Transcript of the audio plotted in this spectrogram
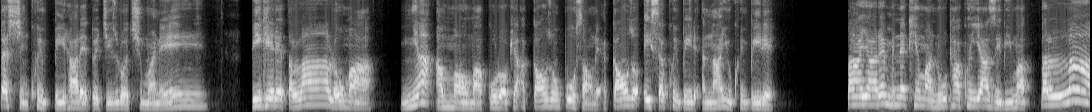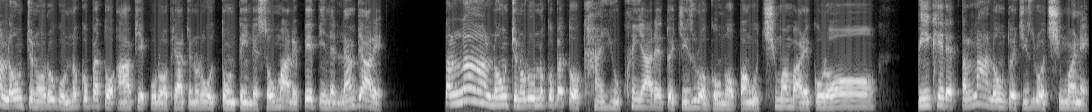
သက်ရှင်ခွင့်ပေးထားတဲ့အတွက်ဂျေဇုတော်ချီးမွမ်းတယ်ပြီးခဲ့တဲ့တလားလုံးမှာ ညအမောင်မှာကိုတော်ဖျားအကောင်းဆုံးပို့ဆောင်တယ်အကောင်းဆုံးအိတ်ဆက်ခွင့်ပေးတယ်အနားယူခွင့်ပေးတယ်ตาရတဲ့မနေ့ခင်မှာနိုးထခွင့်ရစီပြီးမှတလလုံးကျွန်တော်တို့ကိုနှုတ်ကပတ်တော်အားဖြင့်ကိုတော်ဖျားကျွန်တော်တို့ကိုတုံတင်တယ်ဆုံးမတယ်ပြည့်ပြင်းတယ်လမ်းပြတယ်တလလုံးကျွန်တော်တို့နှုတ်ကပတ်တော်ခံယူခွင့်ရတဲ့အတွက်ဂျေဇုတော်ဂုဏ်တော်ပေါင်းကိုချီးမွမ်းပါတယ်ကိုတော်ပြီးခဲ့တဲ့တလလုံးအတွက်ဂျေဇုတော်ချီးမွမ်းတယ်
